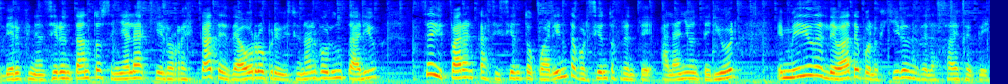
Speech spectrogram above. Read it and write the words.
el diario financiero, en tanto, señala que los rescates de ahorro previsional voluntario se disparan casi 140% frente al año anterior en medio del debate por los giros desde las AFP.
